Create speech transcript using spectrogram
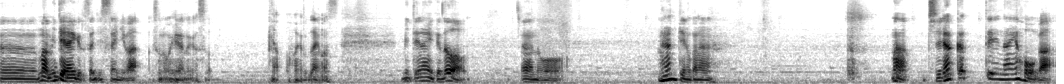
うんまあ見てないけどさ実際にはそのお部屋の様子はいやおはようございます。見てないけどあのなんていうのかな。まあ散らかってない方が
